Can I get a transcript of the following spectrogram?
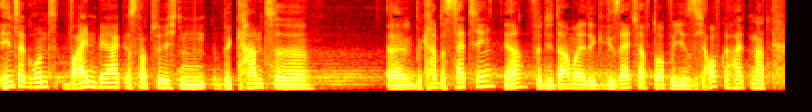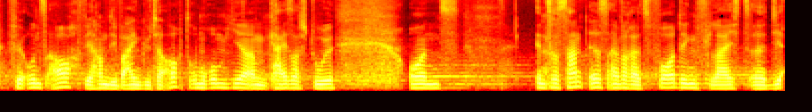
Hintergrund, Weinberg ist natürlich ein, bekannte, äh, ein bekanntes Setting ja, für die damalige Gesellschaft dort, wo Jesus sich aufgehalten hat. Für uns auch. Wir haben die Weingüter auch drumherum hier am Kaiserstuhl. Und Interessant ist einfach als Vording vielleicht, äh, die,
